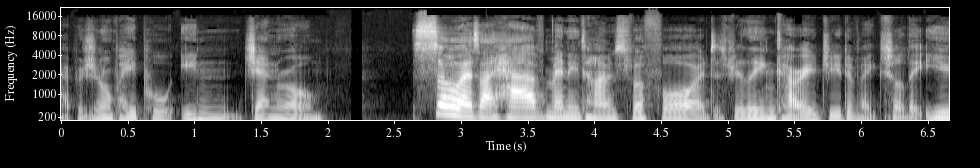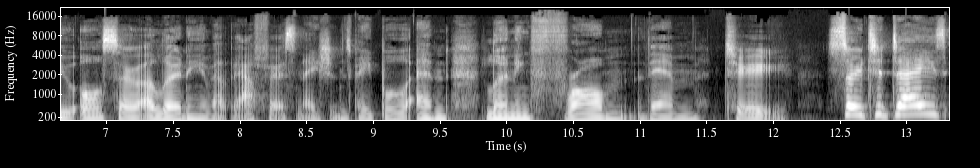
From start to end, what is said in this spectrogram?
Aboriginal people in general. So, as I have many times before, I just really encourage you to make sure that you also are learning about our First Nations people and learning from them too. So today's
